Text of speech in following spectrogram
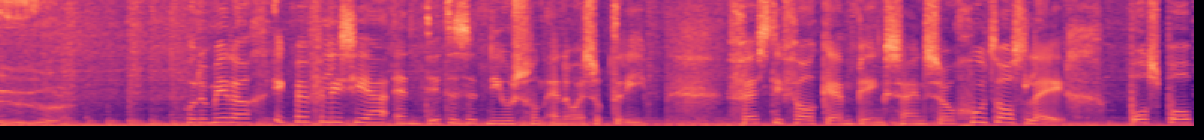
uur. Goedemiddag, ik ben Felicia en dit is het nieuws van NOS op 3. Festivalcampings zijn zo goed als leeg. Bospop,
